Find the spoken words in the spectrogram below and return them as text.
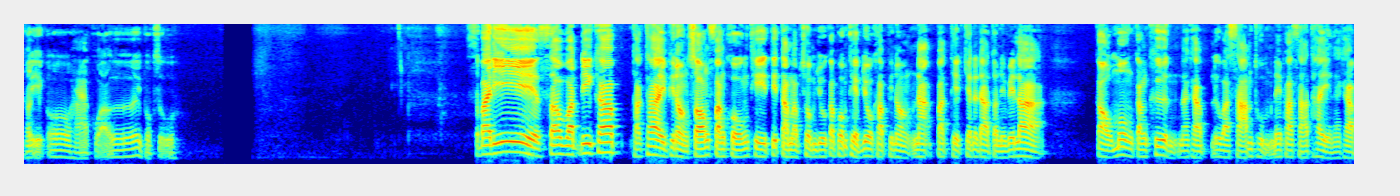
เขาอีกโอ้ หาขวาเอ้ยพวกสู สบายดี สวัสดีครับ ทักทายพี่น้องสองฝั่งโขงที่ติดตามรับชมอยู่กับผมเทพโยครับ พี่น้องณประเทศแคนาดาตอนนี้เวลาเก่าโมงกลางคืนนะครับ หรือว่าสามถุ่มในภาษาไทยนะครับ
